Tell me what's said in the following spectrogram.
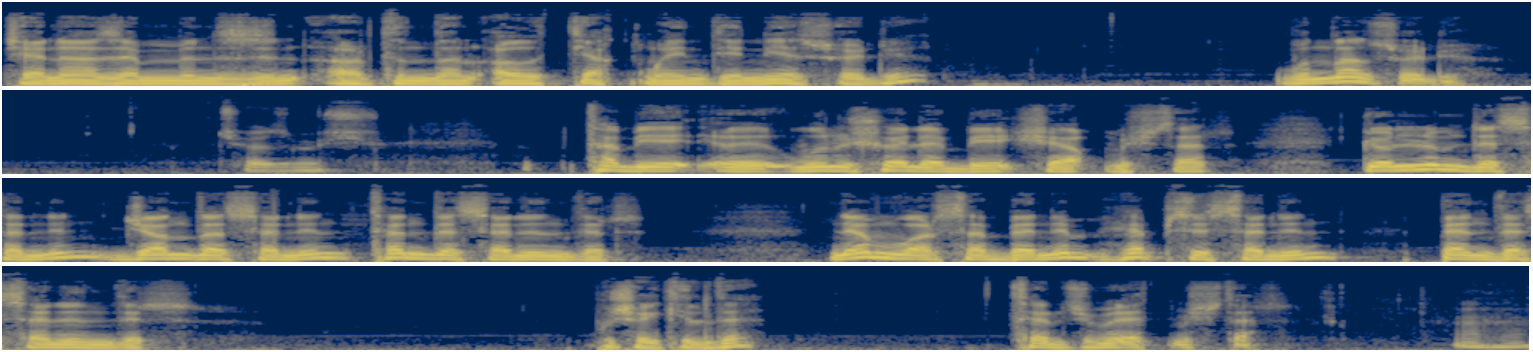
cenazemizin ardından ağıt yakmayın diye niye söylüyor? Bundan söylüyor. Çözmüş. Tabii e, bunu şöyle bir şey yapmışlar. Gönlüm de senin, can da senin, ten de senindir. Nem varsa benim, hepsi senin, ben de senindir. Bu şekilde tercüme etmişler. Hı hı.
